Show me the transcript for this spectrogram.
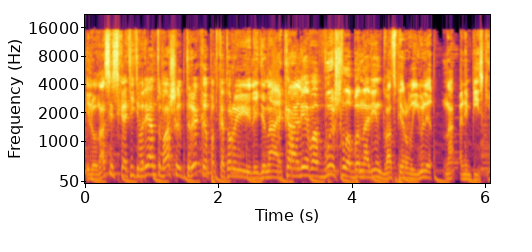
или у нас, если хотите, варианты ваши трека, под который Ледяная Королева вышла бы на ринг 21 июля на Олимпийский.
